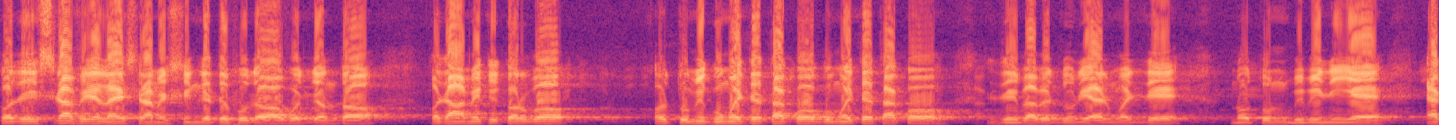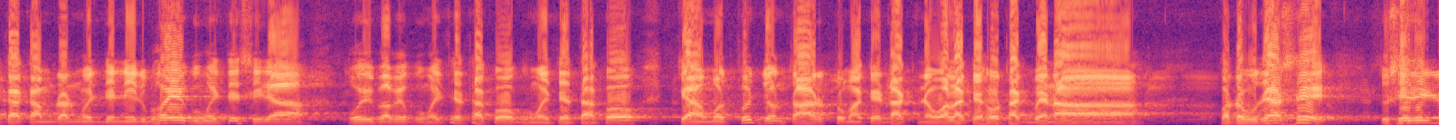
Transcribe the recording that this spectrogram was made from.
কদে ইসরাফিল আলাহ ইসলামের সিংহেতে ফু দেওয়া পর্যন্ত। কদে আমি কি করব? তুমি ঘুমাইতে থাকো ঘুমাইতে থাকো। যেভাবে দুনিয়ার মধ্যে নতুন বিবি নিয়ে একা কামরার মধ্যে নির্ভয়ে ঘুমাইতেছিলা ওইভাবে ঘুমাইতে থাকো ঘুমাইতে থাকো। কেমত পর্যন্ত আর তোমাকে ডাকনেওয়ালা কেহ থাকবে না। কথা বুঝে আসছে? তো সেজন্য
